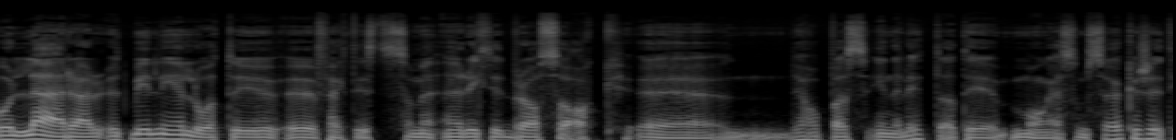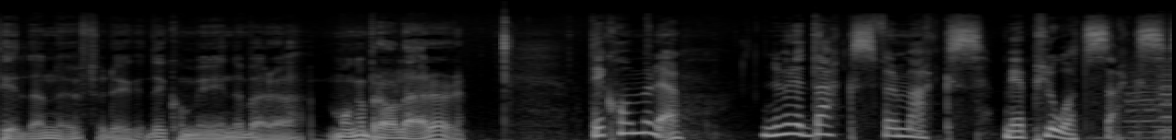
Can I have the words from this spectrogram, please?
Och lärarutbildningen låter ju eh, faktiskt som en, en riktigt bra sak. Eh, jag hoppas innerligt att det är många som söker sig till den nu för det, det kommer ju innebära många bra lärare. Det kommer det. Nu är det dags för Max med plåtsax.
